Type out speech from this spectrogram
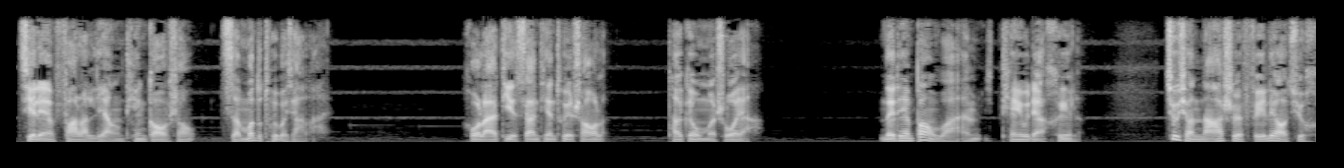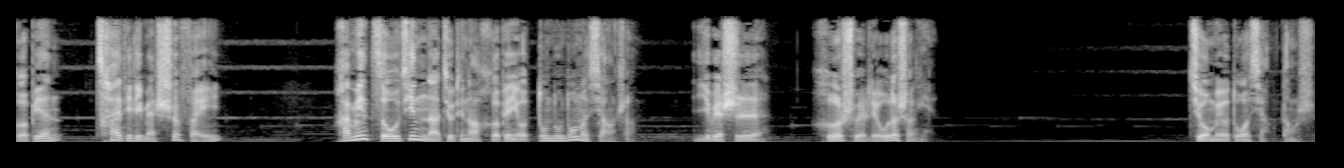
接连发了两天高烧，怎么都退不下来。后来第三天退烧了，他跟我们说呀，那天傍晚天有点黑了，就想拿着肥料去河边菜地里面施肥。还没走近呢，就听到河边有咚咚咚的响声，以为是河水流的声音，就没有多想。当时，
